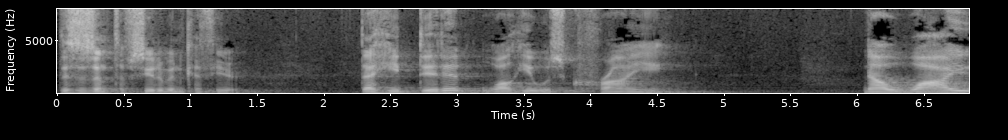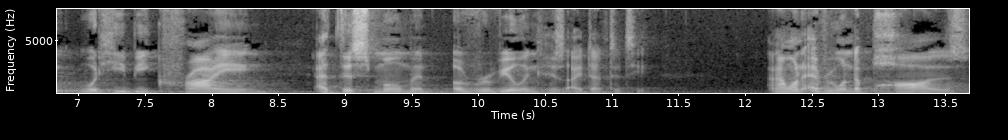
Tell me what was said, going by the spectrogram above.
This isn't Tafsir ibn Kathir. That he did it while he was crying. Now, why would he be crying at this moment of revealing his identity? And I want everyone to pause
